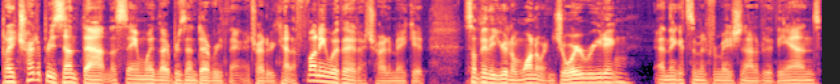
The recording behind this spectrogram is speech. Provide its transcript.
But I try to present that in the same way that I present everything. I try to be kind of funny with it. I try to make it something that you're going to want to enjoy reading and then get some information out of it at the end.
